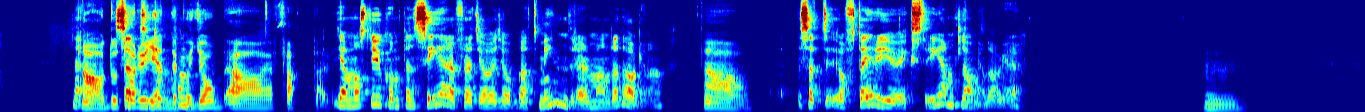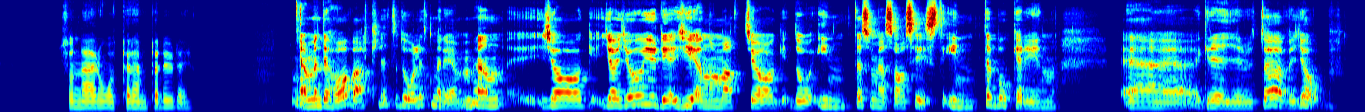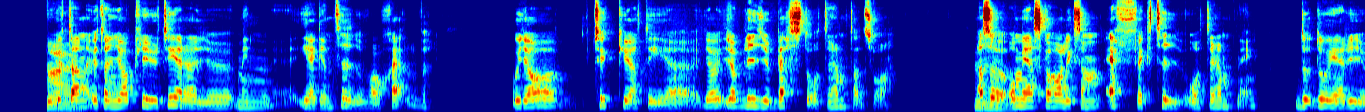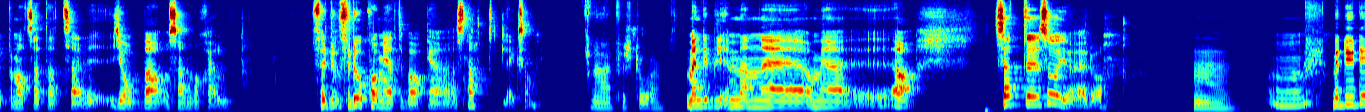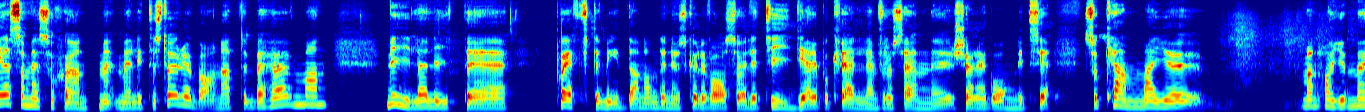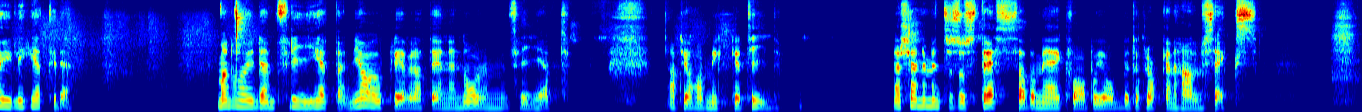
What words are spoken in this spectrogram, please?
Nej. Ja, då Så tar att du igen det på jobb. Ja, jag fattar. Jag måste ju kompensera för att jag har jobbat mindre de andra dagarna. Ja. Så att ofta är det ju extremt långa dagar. Mm. Så när återhämtar du dig? Ja men det har varit lite dåligt med det. Men jag, jag gör ju det genom att jag då inte, som jag sa sist, inte bokar in eh, grejer utöver jobb. Nej. Utan, utan jag prioriterar ju min egen tid och vara själv. Och jag tycker ju att det är, jag, jag blir ju bäst återhämtad så. Alltså Mm. om jag ska ha liksom effektiv återhämtning. Då, då är det ju på något sätt att så här, jobba och sen vara själv. För, då- för då kommer jag tillbaka snabbt liksom. Ja, jag förstår. Men, det blir, men eh, om jag, eh, ja. Så att eh, så gör jag då. Mm. Mm. Men det är ju det som är så skönt med, med lite större barn att behöver man vila lite på eftermiddagen om det nu skulle vara så eller tidigare på kvällen för att sen eh, köra igång lite sen, så kan man ju man har ju möjlighet till det. Man har ju den friheten. Jag upplever att det är en enorm frihet. Att jag har mycket tid. Jag känner mig inte så stressad om jag är kvar på jobbet och klockan är halv sex.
